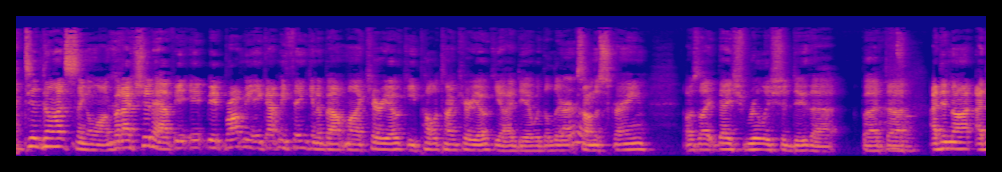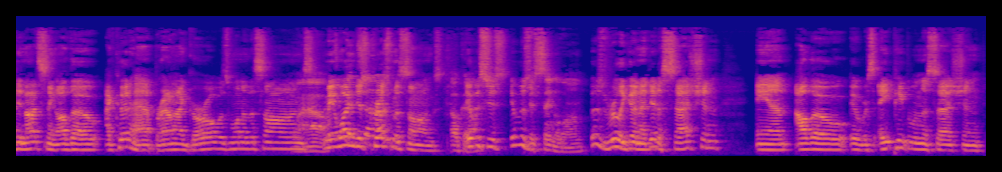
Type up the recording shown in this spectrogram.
I did not sing along, but I should have. It, it, it brought me. It got me thinking about my karaoke Peloton karaoke idea with the lyrics Oh. on the screen. I was like, they sh- really should do that. But uh, I did not. I did not sing. Although I could have. Brown Eyed Girl was one of the songs. Wow. I mean, it wasn't just song. Christmas songs. Okay. It was just. It was just just. sing along. It was really good. And I did a session, and although it was eight people in the session,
